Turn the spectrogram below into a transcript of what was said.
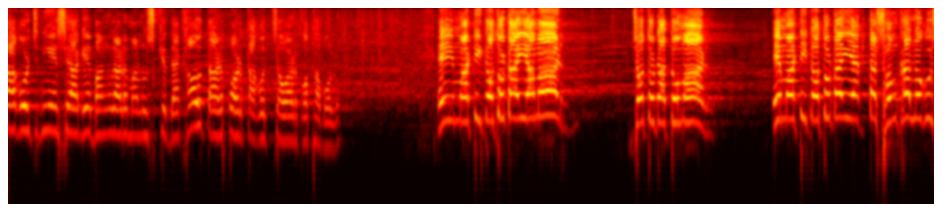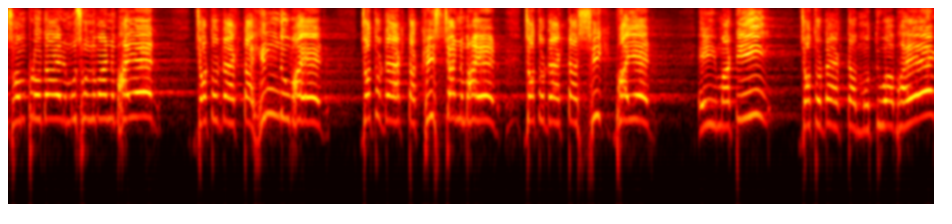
কাগজ নিয়ে এসে আগে বাংলার মানুষকে দেখাও, তারপর কাগজ চাওয়ার কথা বলো। এই মাটি ততটাই আমার, যতটা তোমার। এ মাটি ততটাই একটা সংখ্যালঘু সম্প্রদায়ের মুসলমান ভাইয়ের, যতটা একটা হিন্দু ভাইয়ের। যতটা একটা খ্রিস্টান ভাইয়ের, যতটা একটা শিখ ভাইয়ের, এই মাটি যতটা একটা মতুয়া ভাইয়ের,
